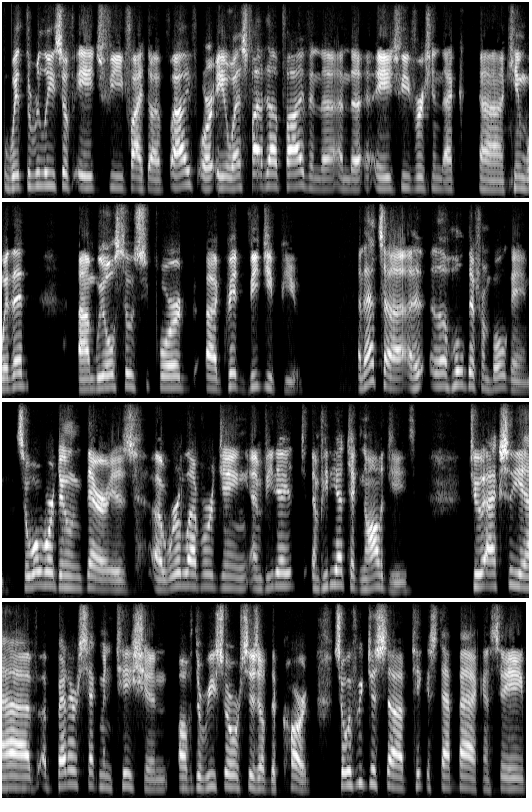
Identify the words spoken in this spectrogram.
with the release of AHV 5.5 or AOS 5.5 and the and the AHV version that uh, came with it, um, we also support uh, Grid vGPU, and that's a, a, a, whole different ballgame. So what we're doing there is uh, we're leveraging NVIDIA, NVIDIA technologies to actually have a better segmentation of the resources of the card. So if we just uh, take a step back and say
